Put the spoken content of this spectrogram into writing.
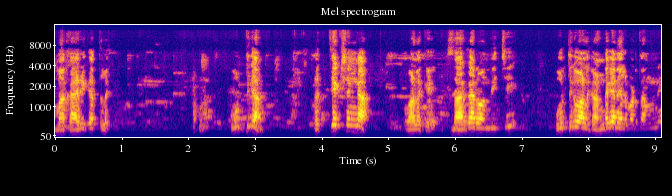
మా కార్యకర్తలకి పూర్తిగా ప్రత్యక్షంగా వాళ్ళకి సహకారం అందించి పూర్తిగా వాళ్ళకి అండగా నిలబడతానని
